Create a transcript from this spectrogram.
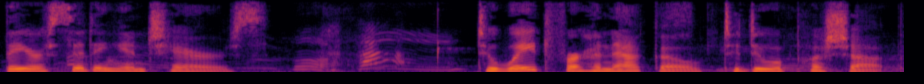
They are sitting in chairs. To wait for Hanako to do a push-up.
